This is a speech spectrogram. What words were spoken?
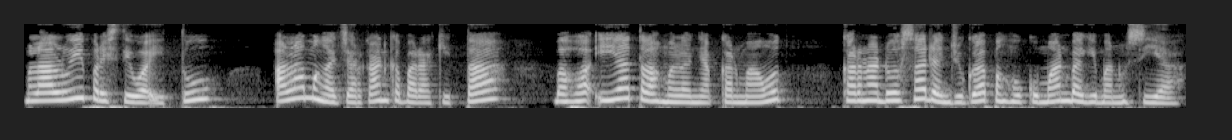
Melalui peristiwa itu, Allah mengajarkan kepada kita bahwa Ia telah melenyapkan maut karena dosa dan juga penghukuman bagi manusia.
